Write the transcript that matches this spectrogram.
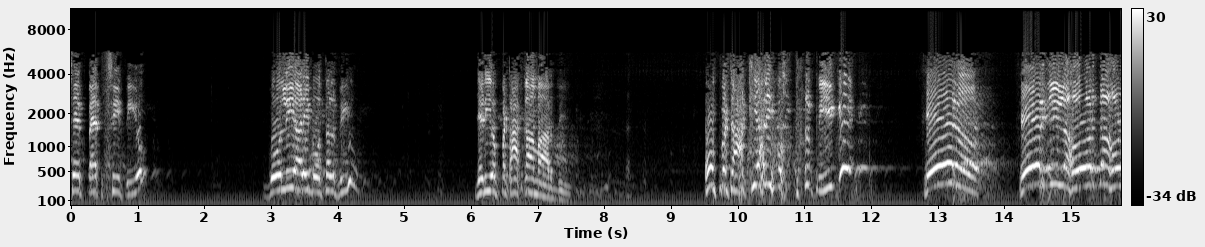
سے پیپسی پیو، گولی والی بوتل پیو جی وہ پٹاخا مار دی۔ وہ پٹاخے والی بوتل پی کے پھر پھر جی لاہور دا ہوں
